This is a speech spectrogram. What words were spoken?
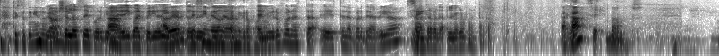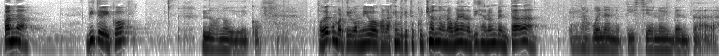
Estoy sosteniendo No, yo lo sé porque ah. me dedico al periodismo. A ver, decime dónde está el micrófono. El micrófono está, eh, está en la parte de arriba. Sí. el micrófono está acá. ¿Acá? sí, vamos. Panda, ¿viste Bake No, no vi Bake ¿Podés compartir conmigo, con la gente que está escuchando, una buena noticia no inventada? Una buena noticia no inventada.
